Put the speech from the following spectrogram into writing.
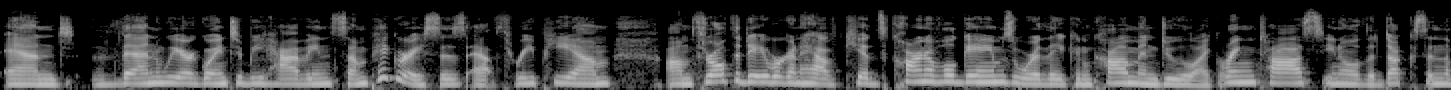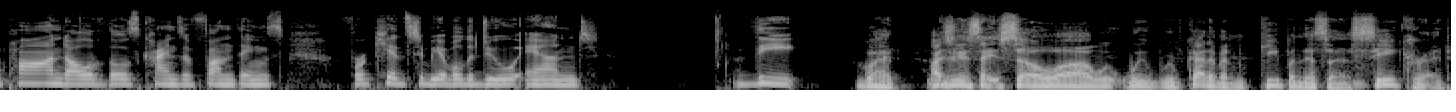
And then we are going to be having some pig races at 3 p.m. Um, throughout the day, we're going to have kids' carnival games where they can come and do like ring toss, you know, the ducks in the pond, all of those kinds of fun things for kids to be able to do. And the Go ahead. I was going to say, so uh, we, we've kind of been keeping this a secret,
